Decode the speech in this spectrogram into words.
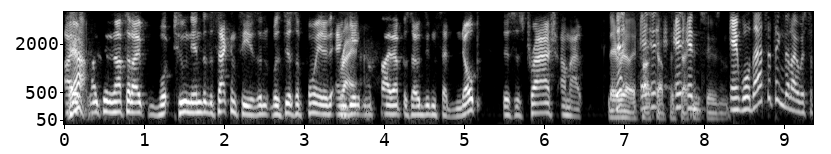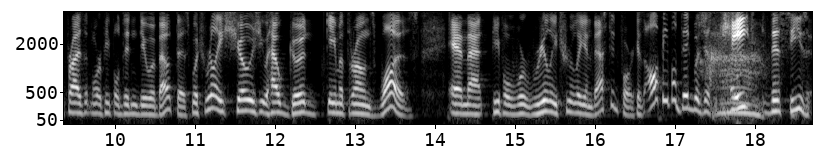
I Yeah. liked it enough that I w- tuned into the second season, was disappointed, and Right. gave up five episodes and said, "Nope, this is trash. I'm out." They That- really fucked and- up the and- second and- season. And well, that's the thing that I was surprised that more people didn't do about this, which really shows you how good Game of Thrones was, and that people were really truly invested for. Because all people did was just ah. hate this season.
